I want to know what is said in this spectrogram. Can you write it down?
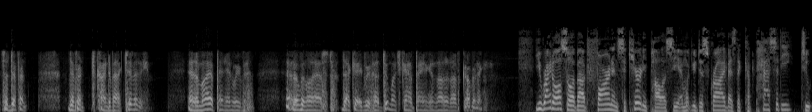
It's a different, different kind of activity. And in my opinion, we've had over the last decade, we've had too much campaigning and not enough governing. You write also about foreign and security policy and what you describe as the capacity to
